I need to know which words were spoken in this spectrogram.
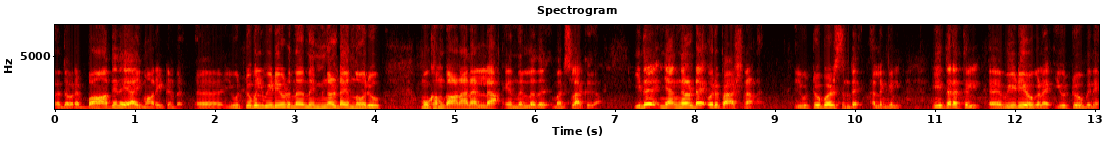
എന്താ പറയുക ബാധ്യതയായി മാറിയിട്ടുണ്ട്. യൂട്യൂബിൽ വീഡിയോ ഇടുന്നത് നിങ്ങളുടെ എന്നൊരു മുഖം കാണാനല്ല എന്നുള്ളത് മനസ്സിലാക്കുക. ഇത് ഞങ്ങളുടെ ഒരു പാഷനാണ്. യൂട്യൂബേഴ്സിന്റെ അല്ലെങ്കിൽ ഈ തരത്തിൽ വീഡിയോകളെ യൂട്യൂബിനെ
